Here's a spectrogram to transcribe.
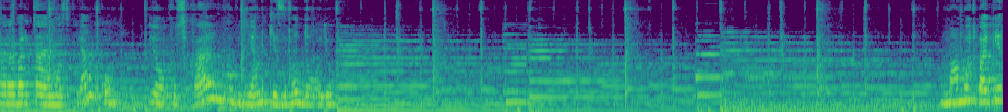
Перевертаємо склянку і опускаємо в ємки з водою. Мабуть, папір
